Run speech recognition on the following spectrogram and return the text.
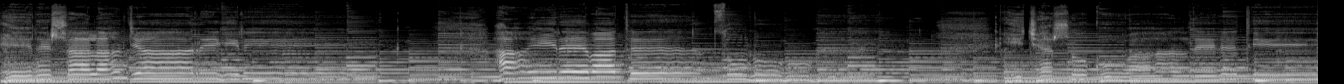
Ene salan jarririk Aire baten zunuen Itxasoko aldetik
